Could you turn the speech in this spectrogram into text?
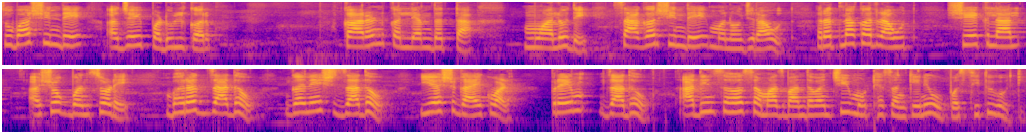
सुभाष शिंदे अजय पडुलकर कारण कल्याण दत्ता मालोदे सागर शिंदे मनोज राऊत रत्नाकर राऊत शेखलाल अशोक बनसोडे भरत जाधव गणेश जाधव यश गायकवाड प्रेम जाधव. आदींसह समाज बांधवांची मोठ्या संख्येने उपस्थिती होती.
